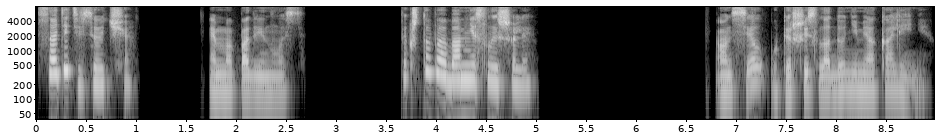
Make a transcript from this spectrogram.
«Садитесь, отче». Эмма подвинулась. «Так что вы обо мне слышали?» Он сел, упершись ладонями о колени.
